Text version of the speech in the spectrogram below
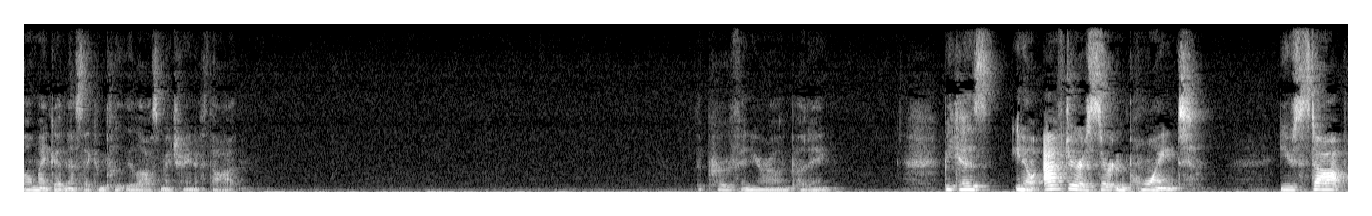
Oh my goodness, I completely lost my train of thought. Proof in your own pudding. Because, you know, after a certain point, you stop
